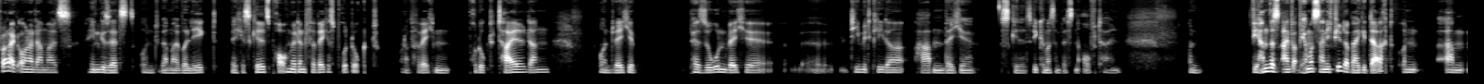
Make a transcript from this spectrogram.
Product Owner damals hingesetzt und wir haben mal überlegt, welche Skills brauchen wir denn für welches Produkt oder für welchen Produktteil dann und welche Personen, welche äh, Teammitglieder haben welche Skills, wie können wir es am besten aufteilen. Und wir haben das einfach, wir haben uns da nicht viel dabei gedacht und ähm,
